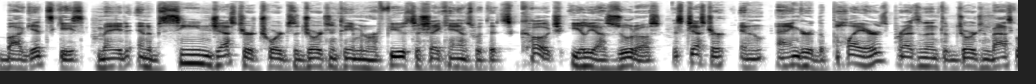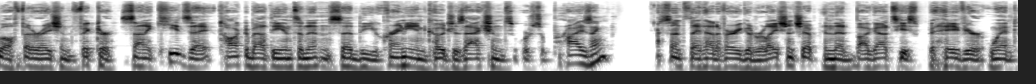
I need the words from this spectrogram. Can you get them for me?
Bagatskis, made an obscene gesture towards the Georgian team and refused to shake hands with its coach, Ilias Zouros. This gesture angered the players. President of Georgian Basketball Federation, Viktor Sanikidze, talked about the incident and said the Ukrainian coach's actions were surprising since they'd had a very good relationship and that Bagatsky's behavior went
